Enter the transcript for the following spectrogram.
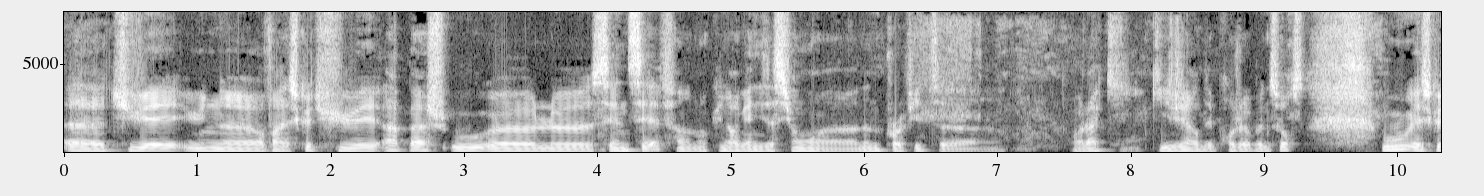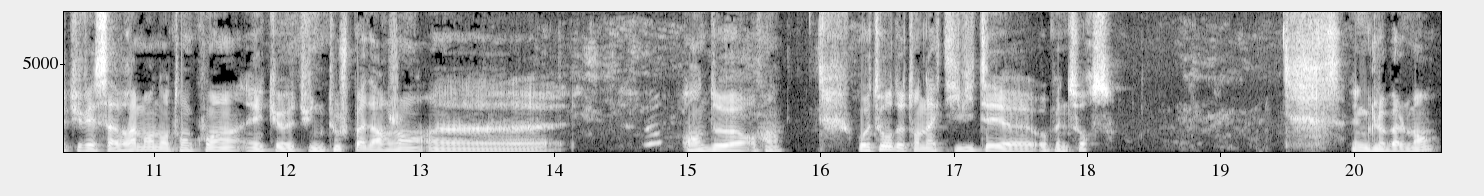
euh, tu es une, euh, enfin, est-ce que tu es Apache ou le CNCF, hein, donc une organisation non-profit, voilà, qui, qui gère des projets open source, ou est-ce que tu fais ça vraiment dans ton coin et que tu ne touches pas d'argent en dehors, enfin, autour de ton activité open source? Globalement.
